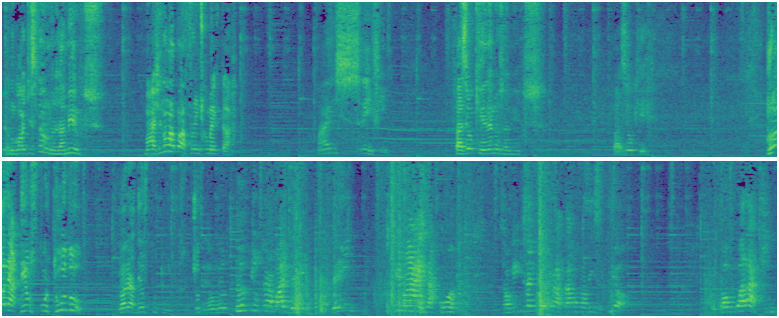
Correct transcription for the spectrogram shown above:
Eu não gosto disso não, meus amigos. Imagina lá pra frente como é que tá. Mas, enfim. Fazer o que, né, meus amigos? Fazer o que? Glória a Deus por tudo! Glória a Deus por tudo. Eu tanto trabalho dele, bem demais da conta. Se alguém quiser me contratar para fazer isso aqui, ó, eu cobro baratinho.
